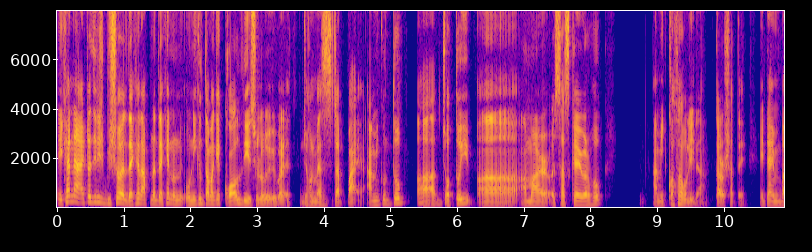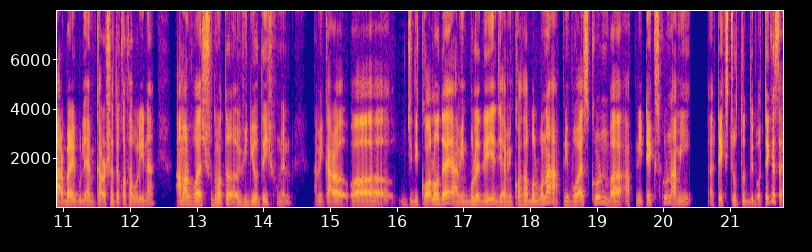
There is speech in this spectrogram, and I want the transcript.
এখানে আরেকটা জিনিস বিষয় দেখেন আপনি দেখেন উনি উনি কিন্তু আমাকে কল দিয়েছিল রবিবারে যখন মেসেজটা পায়। আমি কিন্তু যতই আমার সাবস্ক্রাইবার হোক, আমি কথা বলি না কারোর সাথে। এটা আমি বারবারই বলি আমি কারোর সাথে কথা বলি না। আমার ভয়েস শুধুমাত্র ভিডিওতেই শুনেন। আমি কারও যদি কলও দেয় আমি বলে দিই যে, "আমি কথা বলব না। আপনি ভয়েস করুন বা আপনি টেক্সট করুন আমি টেক্সটে উত্তর দিব।" ঠিক আছে?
